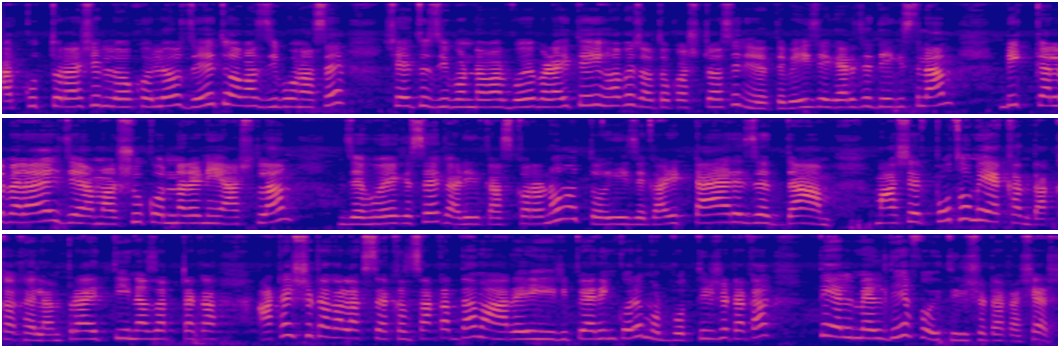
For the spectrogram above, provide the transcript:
আর কুত্তরাশির লোক হলেও যেহেতু আমার জীবন আছে, সেহেতু জীবনটা আমার বয়ে বেড়াইতেই হবে, যত কষ্ট আছে নিয়ে যেতে হবে। এই যে গ্যারেজে দিয়ে গেছিলাম, বিকালবেলায় যে আমার সুকন্যারে নিয়ে আসলাম যে হয়ে গেছে গাড়ির কাজ করানো, তো এই যে গাড়ির টায়ারের যে দাম, মাসের প্রথমে একখান ধাক্কা খাইলাম। প্রায় তিন হাজার টাকা, আঠাইশশো টাকা লাগছে এখন চাকার দাম, আর এই রিপেয়ারিং করে মোট বত্রিশশো টাকা, তেল মেল দিয়ে পঁয়ত্রিশশো টাকা শেষ।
